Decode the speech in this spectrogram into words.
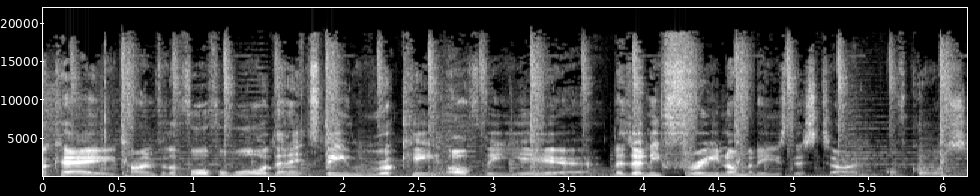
Okay, time for the fourth award, and it's the Rookie of the Year. There's only three nominees this time, of course.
